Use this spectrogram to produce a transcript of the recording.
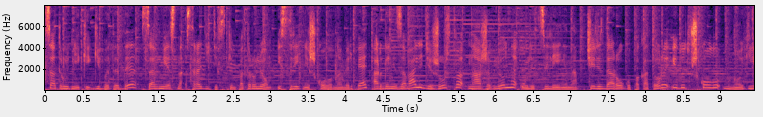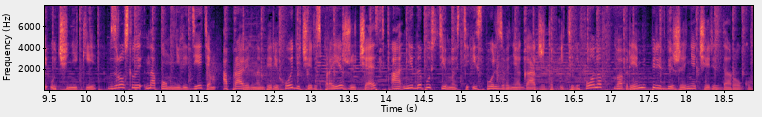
Сотрудники ГИБДД совместно с родительским патрулем из средней школы номер 5 организовали дежурство на оживленной улице Ленина, через дорогу по которой идут в школу многие ученики. Взрослые напомнили детям о правильном переходе через проезжую часть, о недопустимости использования гаджетов и телефонов во время передвижения через дорогу.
